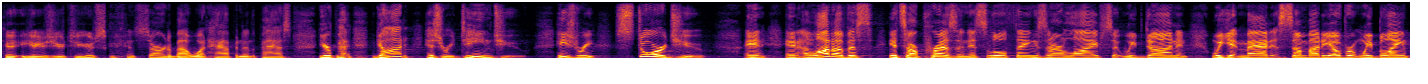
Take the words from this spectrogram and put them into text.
You're, you're too concerned about what happened in the past. Your, God has redeemed you, He's restored you. And, and a lot of us, it's our present. It's little things in our lives that we've done, and we get mad at somebody over it, and we blame,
